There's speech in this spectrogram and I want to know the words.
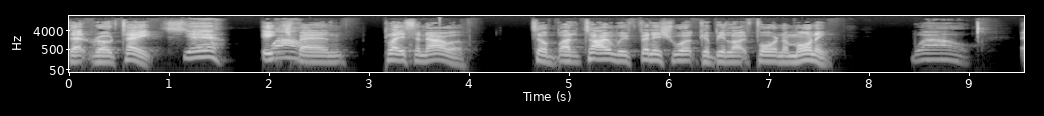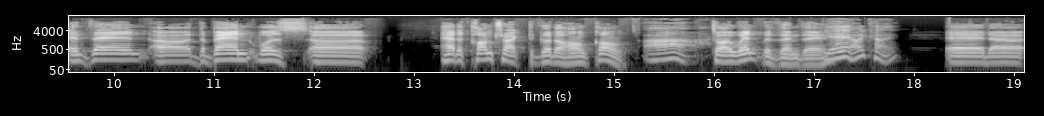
that rotates Yeah. each Wow. band plays an hour. So by the time we finish work, it'd be like four in the morning. Wow. And then uh, the band was uh, had a contract to go to Hong Kong, Ah. so I went with them there. Yeah. Okay. And uh,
